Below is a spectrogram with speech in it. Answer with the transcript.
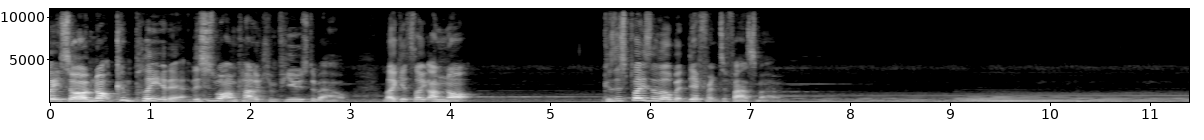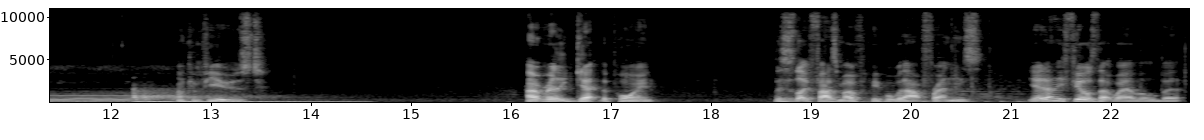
Wait, so I've not completed it. This is what I'm kind of confused about. Like, it's like I'm not... Because this plays a little bit different to Phasmo. I'm confused. I don't really get the point. This is like Phasmo for people without friends. Yeah, it only feels that way a little bit.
